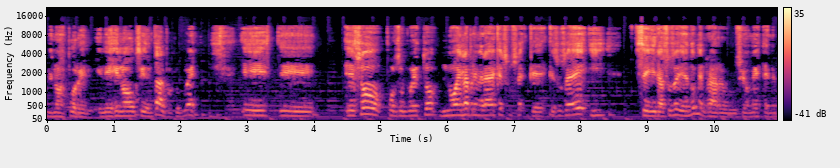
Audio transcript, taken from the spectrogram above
menos por el, eje no occidental, por supuesto. Este, eso, por supuesto, no es la primera vez que, sucede, que, sucede y seguirá sucediendo mientras la revolución esté en el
